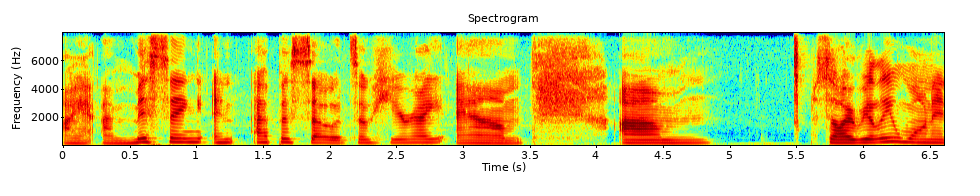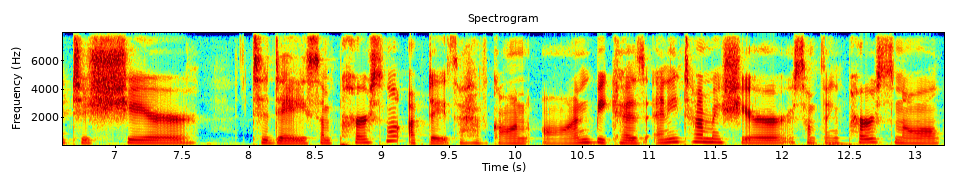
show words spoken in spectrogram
I am missing an episode. So here I am. Um, so I really wanted to share today some personal updates that have gone on because anytime I share something personal,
